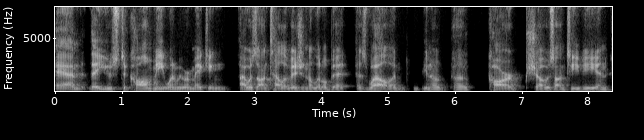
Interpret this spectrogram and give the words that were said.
And they used to call me when we were making. I was on television a little bit as well, and you know, uh, car shows on TV and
